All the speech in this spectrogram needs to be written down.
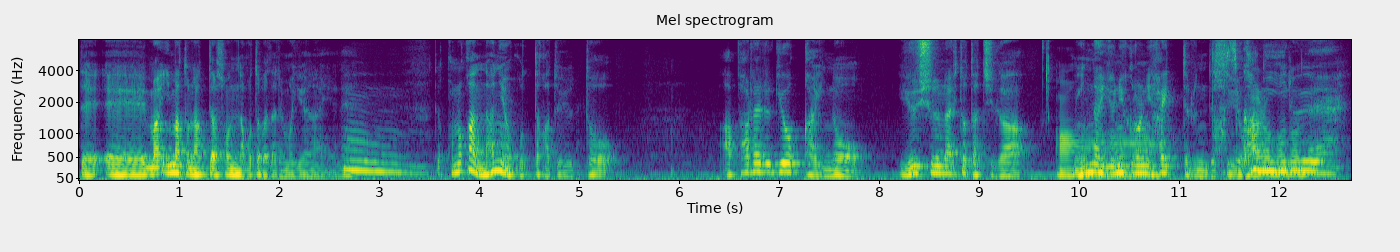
で、えーまあ、今となってはそんな言葉誰も言えないよね、うん。でこの間何が起こったかというとアパレル業界の優秀な人たちがみんなユニクロに入ってるんですよ。確かに。いるなるほどね。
